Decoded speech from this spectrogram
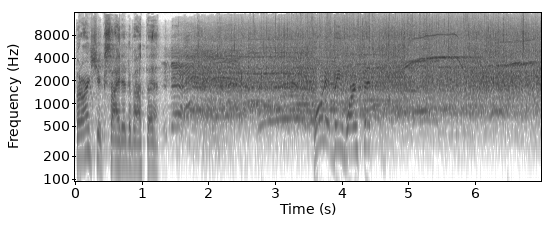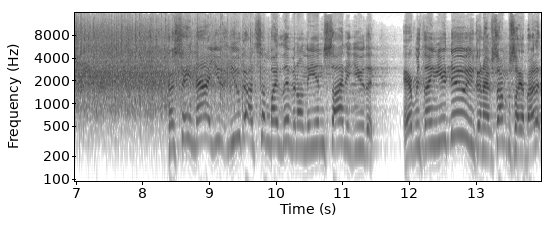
But aren't you excited about that? Won't it be worth it? Because see, now you, you got somebody living on the inside of you that everything you do, he's going to have something to say about it.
